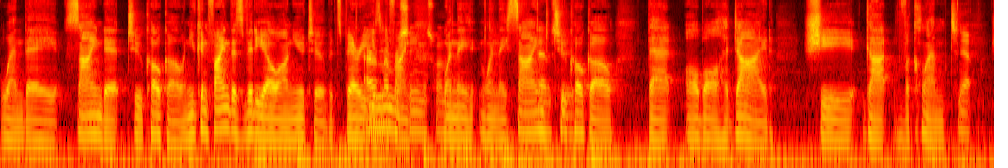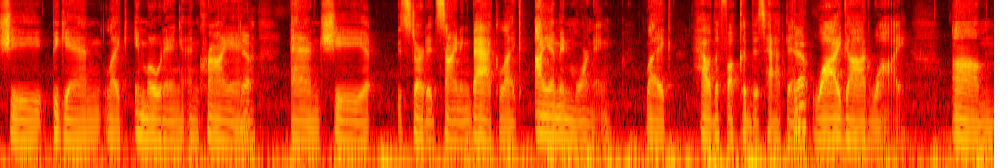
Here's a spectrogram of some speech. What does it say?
when they signed it to Coco, and you can find this video on YouTube, it's very I easy to find. seeing this one. When they when they signed to Coco that All Ball had died, she got verklempt. Yep. She began like emoting and crying, Yep. and she started signing back like I am in mourning. Like how the fuck could this happen? Yeah. Why God? Why? Um,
